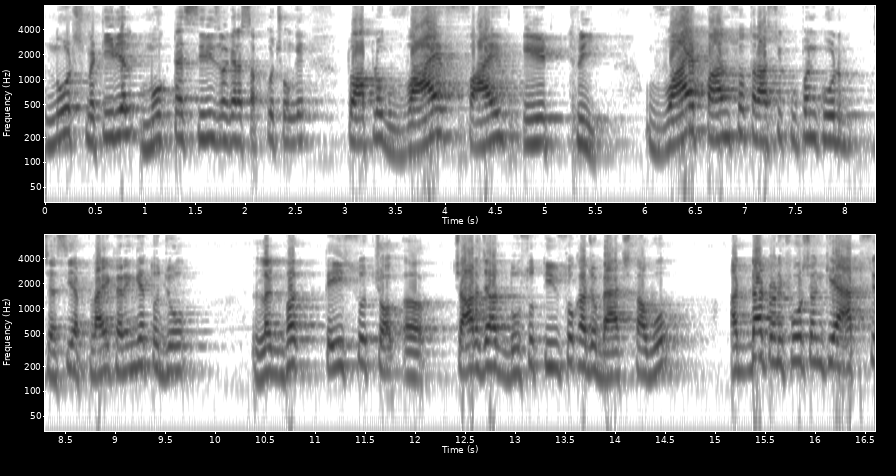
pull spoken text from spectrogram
Notes material mock test series वगैरह सब कुछ होंगे। तो आप लोग Y five eight three Y पाँच सौ तिरासी कूपन कोड जैसे अप्लाई करेंगे तो जो लगभग तेईस सौ चार हज़ार दो सौ तीन सौ का जो बैच था वो, अड्डा ट्वेंटी फोर सेवन की ऐप से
